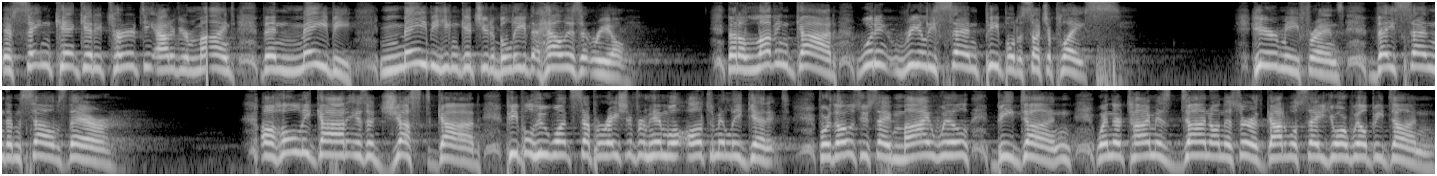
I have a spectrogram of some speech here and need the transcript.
If Satan can't get eternity out of your mind, then maybe, maybe he can get you to believe that hell isn't real. That a loving God wouldn't really send people to such a place. Hear me, friends, they send themselves there. A holy God is a just God. People who want separation from Him will ultimately get it. For those who say, My will be done, when their time is done on this earth, God will say, Your will be done.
